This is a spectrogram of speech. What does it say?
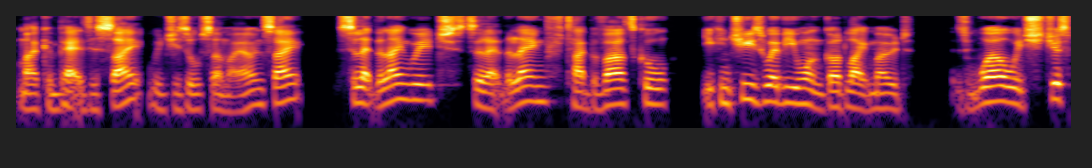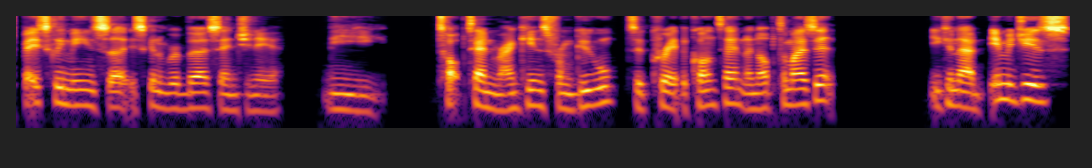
my competitor's site, which is also my own site. Select the language, select the length, type of article. You can choose whether you want godlike mode as well, which just basically means that it's going to reverse engineer the top 10 rankings from Google to create the content and optimize it. You can add images,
